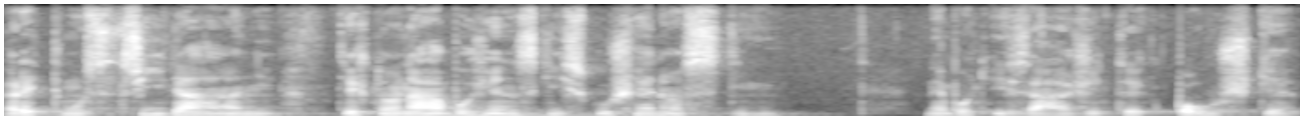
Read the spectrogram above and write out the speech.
Rytmus střídání těchto náboženských zkušeností, neboť i zážitek pouště,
